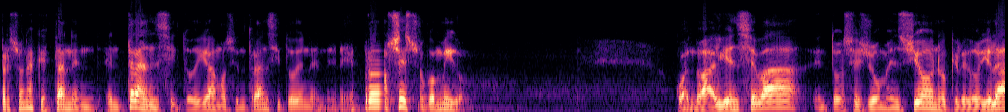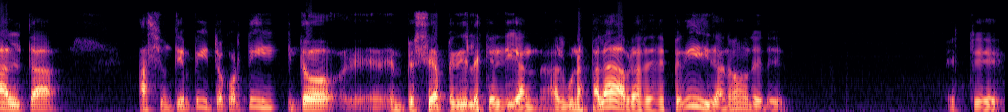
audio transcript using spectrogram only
personas que están en, tránsito, digamos, en tránsito, en, proceso conmigo. Cuando alguien se va, entonces yo menciono que le doy el alta, hace un tiempito cortito eh, empecé a pedirles que digan algunas palabras de despedida, ¿no? Este,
